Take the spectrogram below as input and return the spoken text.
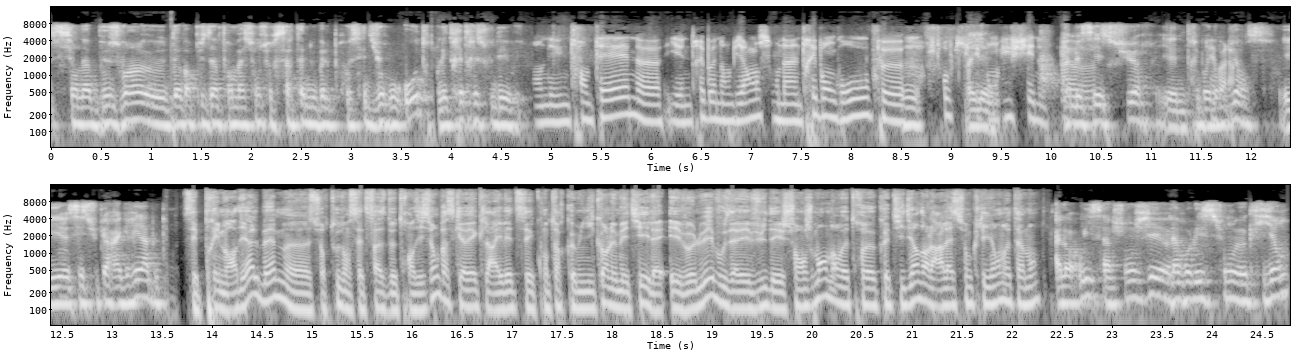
Si on a besoin euh, d'avoir plus d'informations sur certaines nouvelles procédures ou autres, on est très très soudés. Oui. On est une trentaine, euh, il y a une très bonne ambiance, on a un très bon groupe. euh, Mm. Je trouve qu'il Ah, fait bon vivre chez nous. Ah mais c'est sûr, il y a une très bonne et voilà. ambiance et euh, c'est super agréable. C'est primordial même, euh, surtout dans cette phase de transition, parce qu'avec l'arrivée de ces compteurs communicants, le métier il a évolué. Vous avez vu des changements dans votre quotidien, dans la relation client notamment? Alors oui, ça a changé euh, la relation euh, client.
